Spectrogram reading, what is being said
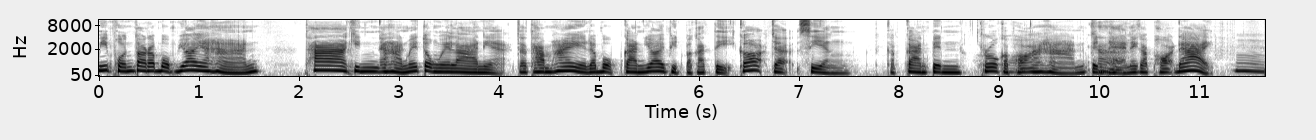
มีผลต่อระบบย่อยอาหาร ถ้ากินอาหารไม่ตรงเวลาเนี่ยจะทำให้ระบบการย่อยผิดปกติ ก็จะเสี่ยงกับการเป็นโรคกระเพาะอาหาร เป็นค่ะแผลในกระเพาะได้อืม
